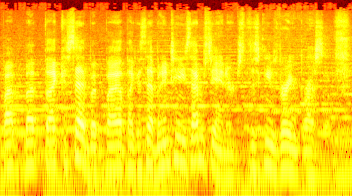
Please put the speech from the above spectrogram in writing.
but, but but like I said, but, but like I said, by 1987 standards, this game is very impressive.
